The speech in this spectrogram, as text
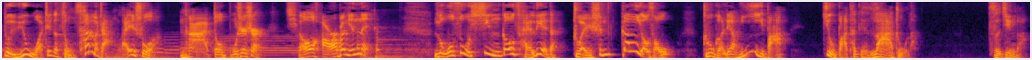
对于我这个总参谋长来说，那都不是事儿。瞧好吧，您呢？鲁肃兴高采烈的转身，刚要走，诸葛亮一把就把他给拉住了。子敬啊！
